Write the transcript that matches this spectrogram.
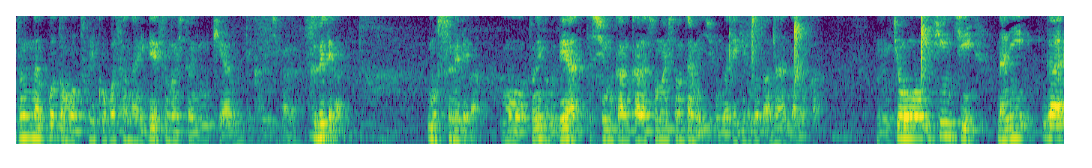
どんなことも取りこぼさないでその人に向き合うって感じかな。全てが。もう全てが。もうとにかく出会った瞬間からその人のために自分ができることは何なのか、うん、今日一日何が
